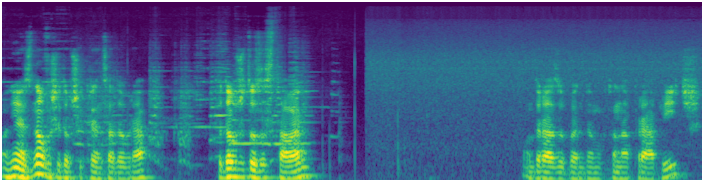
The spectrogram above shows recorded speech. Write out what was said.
O nie, znowu się to przykręca, dobra. To dobrze to zostałem. Od razu będę mógł to naprawić.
